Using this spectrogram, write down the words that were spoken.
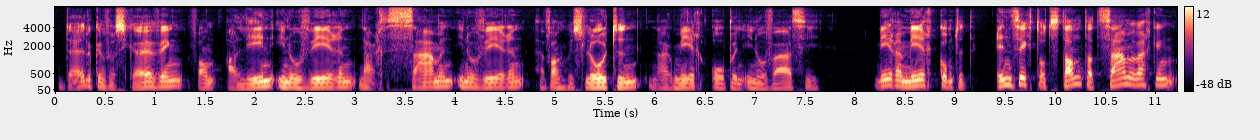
duidelijke verschuiving van alleen innoveren naar samen innoveren en van gesloten naar meer open innovatie. Meer en meer komt het inzicht tot stand dat samenwerking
